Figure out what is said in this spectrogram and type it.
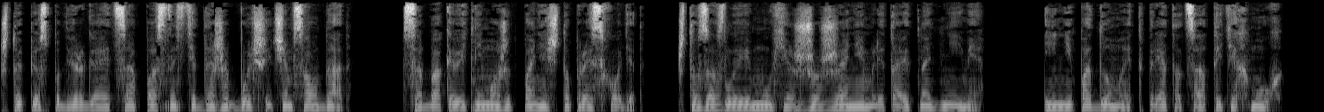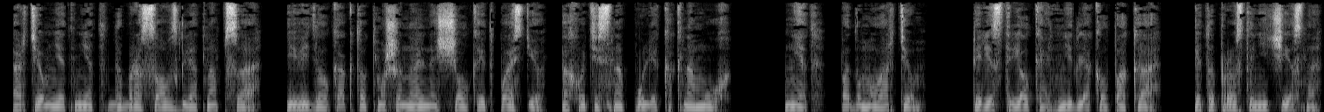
что пес подвергается опасности даже больше, чем солдат. Собака ведь не может понять, что происходит, что за злые мухи с жужжанием летают над ними. И не подумает прятаться от этих мух. Артем нет-нет добросал взгляд на пса и видел, как тот машинально щелкает пастью, охотясь на пули, как на мух. «Нет», — подумал Артем, — «перестрелка не для колпака, это просто нечестно,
